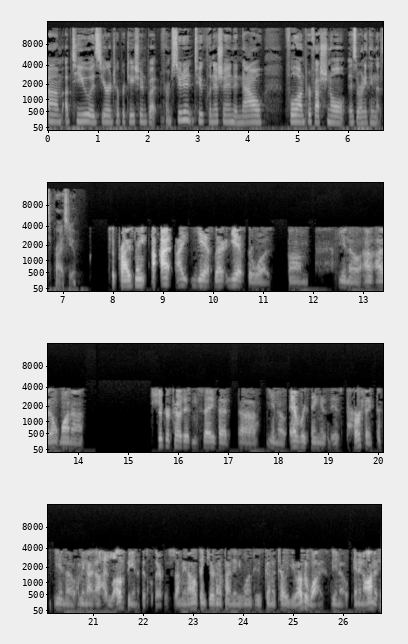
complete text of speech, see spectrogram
um, up to you as your interpretation, but from student to clinician and now full on professional, is there anything that surprised you? Surprised me? I, I, yes, there, yes, there was. Um, you know, I, I don't want to sugarcoat it and say that uh you know everything is is perfect you know. I mean i i love being a physical therapist. I mean i don't think you're going to find anyone who's going to tell you otherwise you know in an honest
